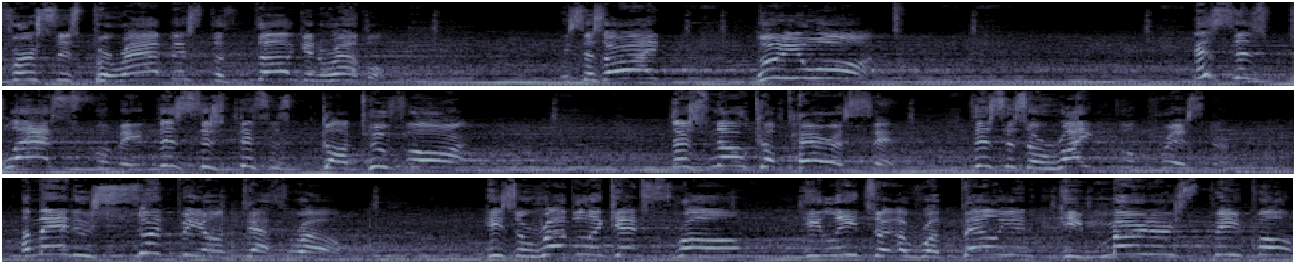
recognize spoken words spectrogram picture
versus Barabbas, the thug and rebel. He says, All right, who do you want? This is blasphemy. This is this has gone too far. There's no comparison. This is a rightful prisoner, a man who should be on death row. He's a rebel against Rome. He leads a, a rebellion. He murders people.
